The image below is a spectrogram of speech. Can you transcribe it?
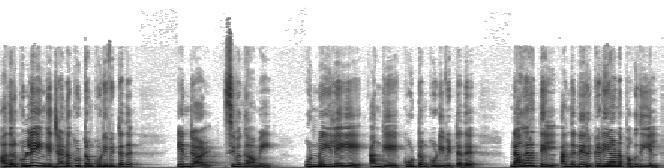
அதற்குள்ளே இங்கே ஜனக்கூட்டம் கூடிவிட்டது. என்றாள் சிவகாமி. உண்மையிலேயே அங்கே கூட்டம் கூடிவிட்டது. நகரத்தில் அந்த நெருக்கடியான பகுதியில்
